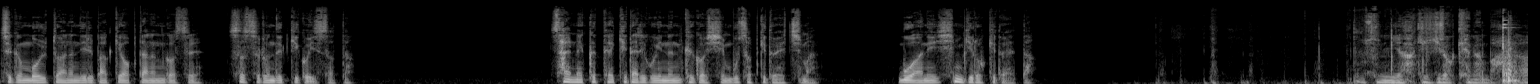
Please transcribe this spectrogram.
지금 몰두하는 일밖에 없다는 것을 스스로 느끼고 있었다. 삶의 끝에 기다리고 있는 그것이 무섭기도 했지만 무한히 힘기롭기도 했다. 무슨 약이 이렇게나 많아?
